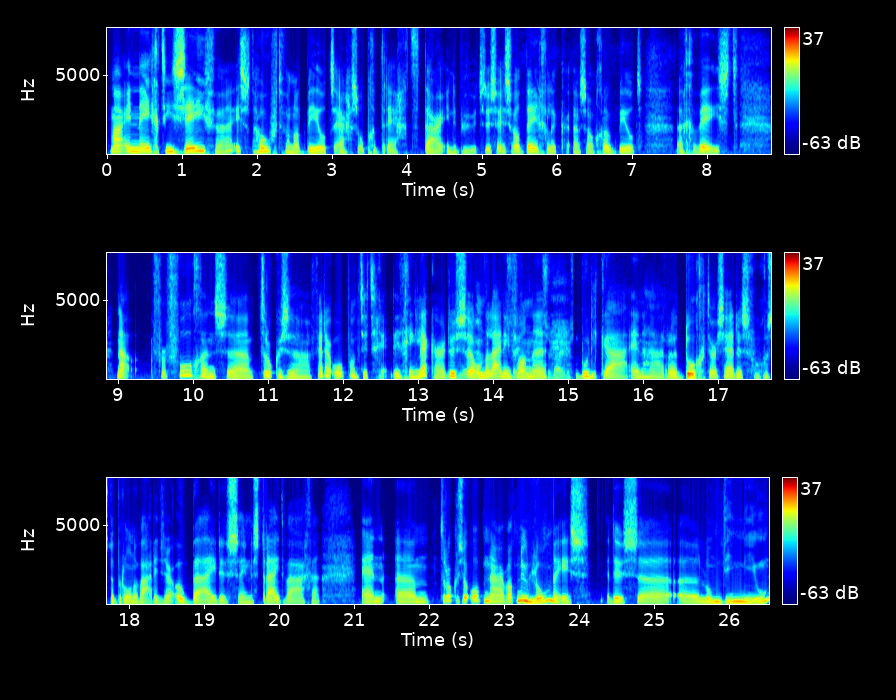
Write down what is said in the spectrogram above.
Maar in 1907 is het hoofd van dat beeld ergens opgedrecht daar in de buurt. Dus er is wel degelijk uh, zo'n groot beeld geweest. Nou, vervolgens uh, trokken ze verder op, want dit, dit ging lekker. Dus ja, uh, onder leiding van uh, Boudica en haar dochters. Hè, dus volgens de bronnen waren die er ook bij, dus in een strijdwagen. En um, trokken ze op naar wat nu Londen is. Dus uh, Londinium,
